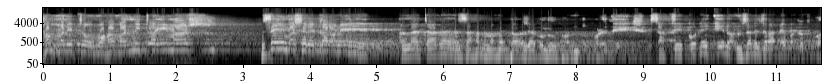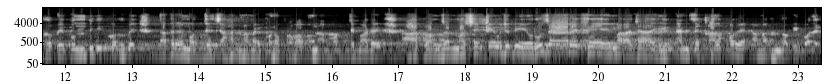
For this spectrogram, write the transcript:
সম্মানিত, মহামান্বিত এই মাস। যে মাসের কারণে আল্লাহ তাআলা জাহান্নামের দরজাগুলো বন্ধ করে দেয় যাতে করে এই রমজানে যারা ইবাদত করবে বন্দিগি করবে, তাদের মধ্যে জাহান্নামের কোনো প্রভাব না পড়তে পারে। আর রমজান মাসে কেউ যদি রোজা রেখে মারা যায় এতেকাল করে আমার নবী বলেন,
